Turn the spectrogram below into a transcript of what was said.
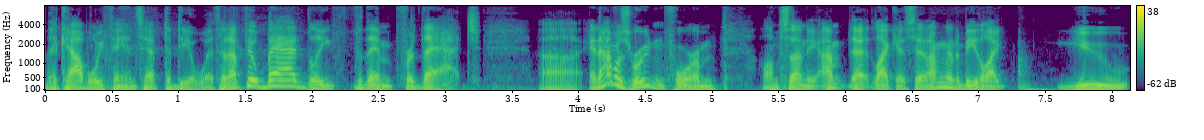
the Cowboy fans have to deal with, and I feel badly for them for that. Uh, and I was rooting for him on Sunday. I'm that, like I said, I'm going to be like you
